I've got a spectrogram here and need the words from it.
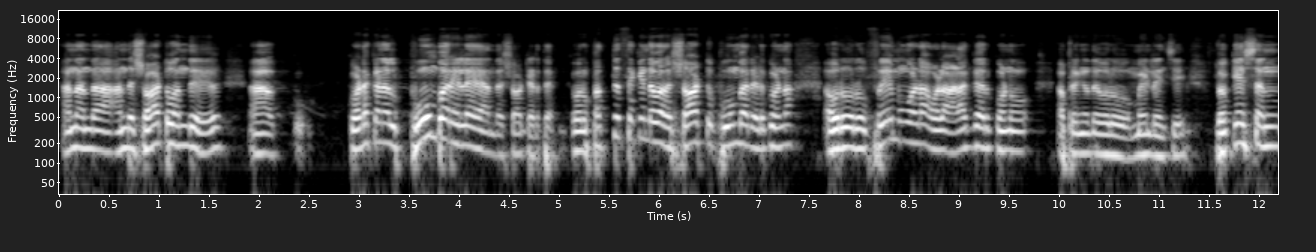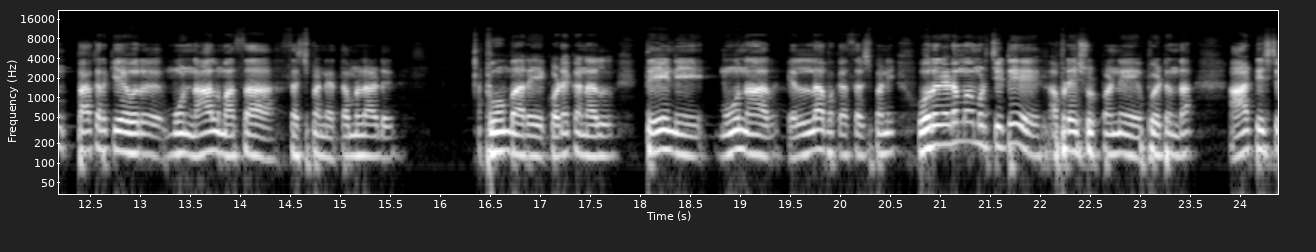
அந்த அந்த அந்த ஷாட் வந்து கொடைக்கானல் பூம்பாறையில அந்த ஷாட் எடுத்தேன். ஒரு பத்து செகண்ட் வர ஷாட் பூம்பாறை எடுக்கணும்னா ஒரு ஒரு ஃப்ரேமும் கூட அவ்வளோ அழகா இருக்கணும் அப்படிங்கிறது ஒரு மெயின் இருந்துச்சு. லொக்கேஷன் பார்க்கறக்கே ஒரு மூணு நாலு மாசம் சர்ச் பண்ணேன் தமிழ்நாடு. பூம்பாறை கொடைக்கானல் தேனி மூணார் எல்லா பக்கம் சர்ச் பண்ணி ஒரு ஒரு இடமா முடிச்சிட்டு அப்படியே ஷூட் பண்ணி போயிட்டு இருந்தா. ஆர்டிஸ்ட்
